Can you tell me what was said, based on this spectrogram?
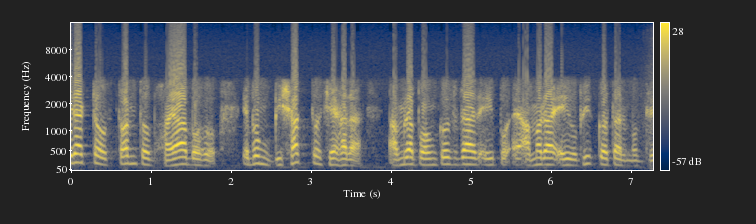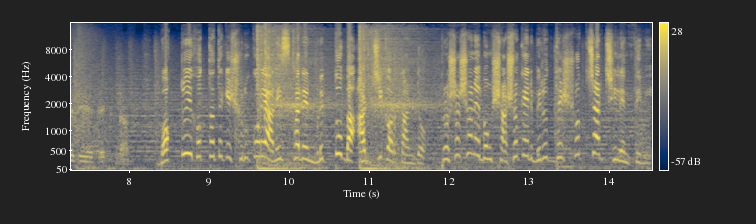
এর একটা অত্যন্ত ভয়াবহ এবং বিষাক্ত চেহারা আমরা পঙ্কজদার এই আমরা এই অভিজ্ঞতার মধ্যে দিয়ে দেখলাম। বকটুই হত্যা থেকে শুরু করে আনিস খানের মৃত্যু বা আর্যিকর কাণ্ড, প্রশাসন এবং শাসকের বিরুদ্ধে সোচ্চার ছিলেন তিনি।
